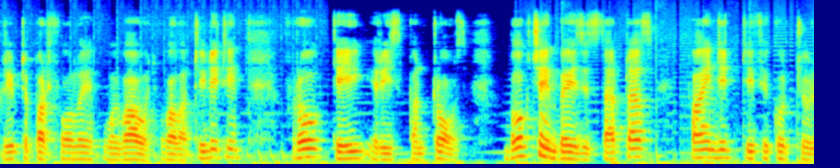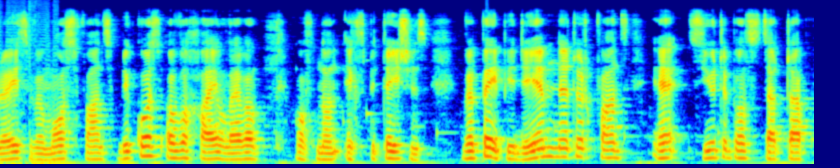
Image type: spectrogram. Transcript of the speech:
crypto portfolio without volatility through key risk controls. Blockchain-based startups find it difficult to raise the most funds because of a high level of non-expectations. The PayPDM network funds a suitable startup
